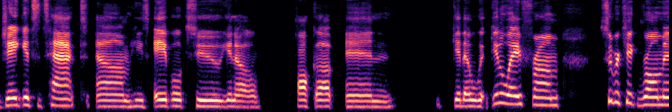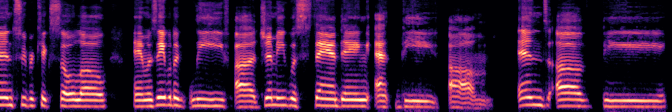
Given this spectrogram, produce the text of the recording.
Jay gets attacked. Um, he's able to, you know, hawk up and get away, get away from super kick Roman, super kick solo, and was able to leave. Uh, Jimmy was standing at the um, end of the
